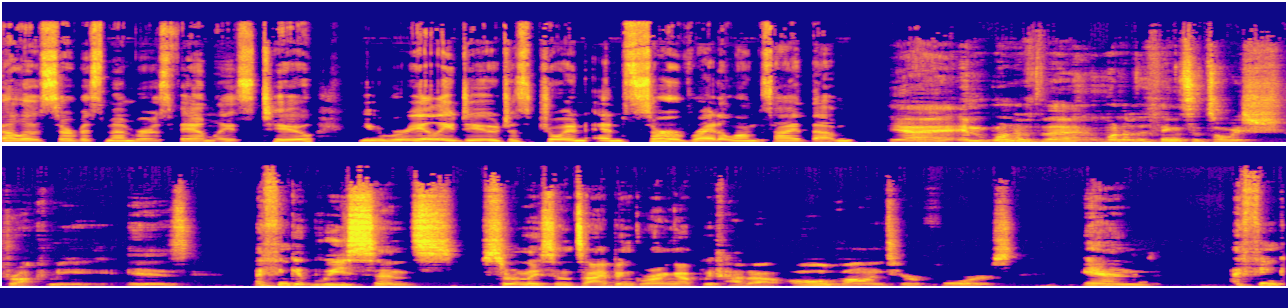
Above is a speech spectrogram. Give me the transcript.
fellow service members' families too. You really do just join and serve right alongside them. Yeah, and one of the one of the things that's always struck me is I think at least since certainly since I've been growing up, we've had a all volunteer force. And I think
